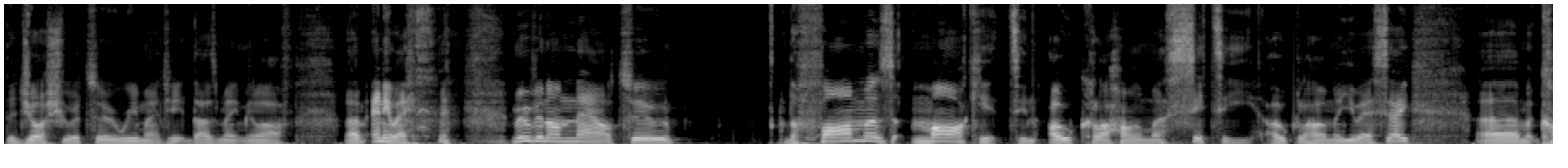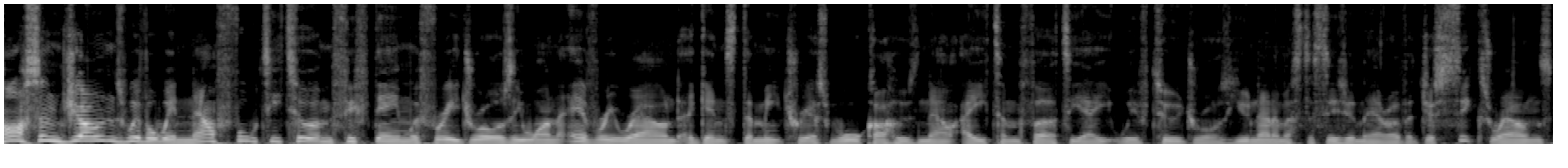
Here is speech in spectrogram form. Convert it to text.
the Joshua 2 rematch. It does make me laugh. Um, anyway, moving on now to the Farmers Market in Oklahoma City, Oklahoma, USA. Um, Carson Jones with a win, now 42 and 15 with three draws. He won every round against Demetrius Walker, who's now 8 and 38 with two draws. Unanimous decision there over just six rounds.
